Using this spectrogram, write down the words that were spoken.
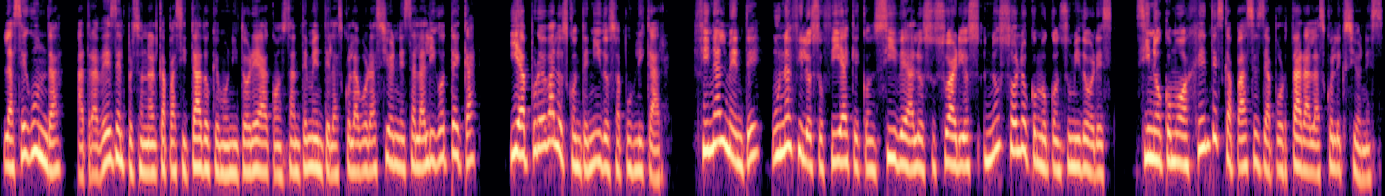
La segunda, a través del personal capacitado que monitorea constantemente las colaboraciones a la ligoteca y aprueba los contenidos a publicar. Finalmente, una filosofía que concibe a los usuarios no solo como consumidores, sino como agentes capaces de aportar a las colecciones.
